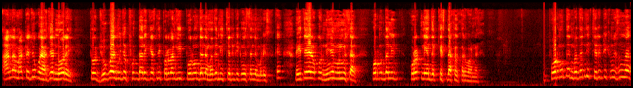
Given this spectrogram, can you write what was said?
આના માટે જો કોઈ હાજર ન રહે, તો જોગવાઈ મુજબ ફોજદારી કેસની પરવાનગી પોરબંદરના મદદની ચેરિટી કમિશનને મળી શકે. નહીં તે લોકો નિયમ અનુસાર પોરબંદરની કોર્ટની અંદર કેસ દાખલ કરવાના છે. પોરબંદર મદદની ચેરિટી કમિશનના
